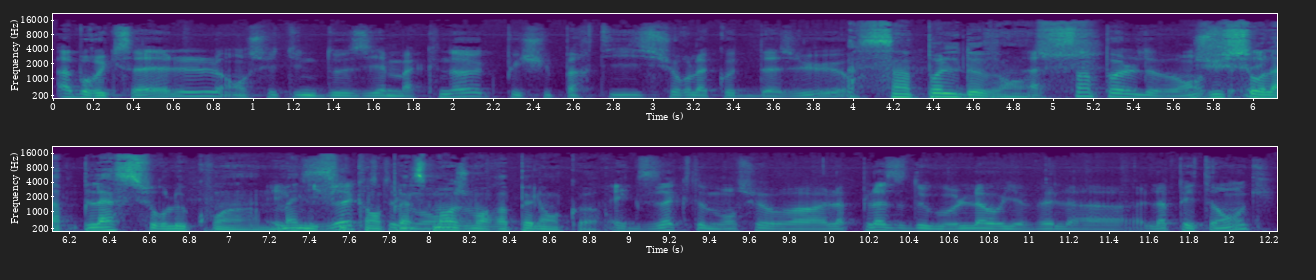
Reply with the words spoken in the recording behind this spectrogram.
à, Bruxelles, ensuite une deuxième à Knock, puis je suis parti sur la côte d'Azur. À Saint-Paul-de-Vence. À Saint-Paul-de-Vence. Juste sur la place sur le coin. Magnifique emplacement, je m'en rappelle encore. Exactement, sur euh, la place de Gaulle, là où il y avait la, la pétanque.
